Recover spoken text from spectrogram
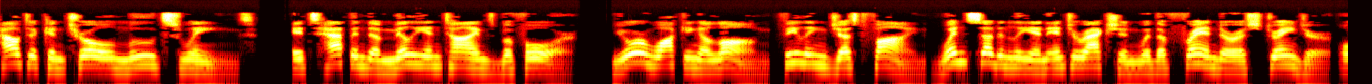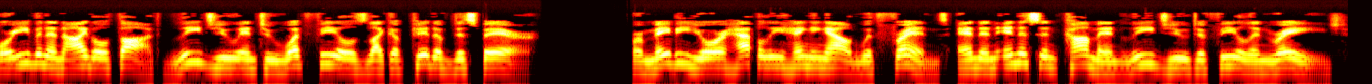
How to control mood swings. It's happened a million times before. You're walking along, feeling just fine, when suddenly an interaction with a friend or a stranger, or even an idle thought, leads you into what feels like a pit of despair. Or maybe you're happily hanging out with friends, and an innocent comment leads you to feel enraged.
